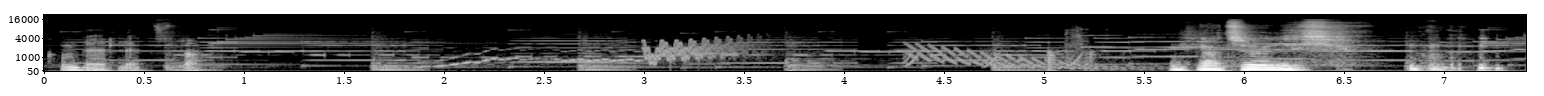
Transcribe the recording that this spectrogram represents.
komplett letzter. Natürlich.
